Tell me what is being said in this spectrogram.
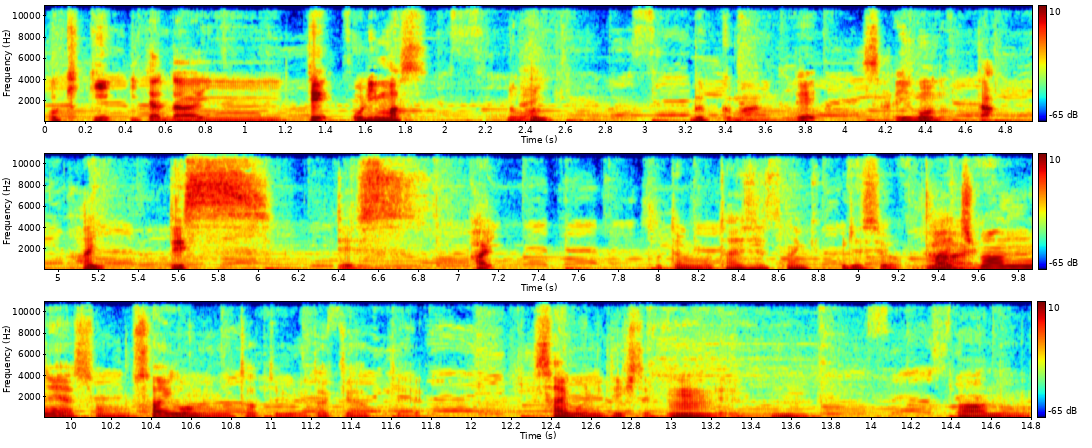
お聞きいただいております。のは、はい。ブックマンで最後の歌はい。です。です。はい。とても大切な曲ですよ、まあはい。一番ねその最後の歌というだけあって最後にできた曲で、うん。まあ、あの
